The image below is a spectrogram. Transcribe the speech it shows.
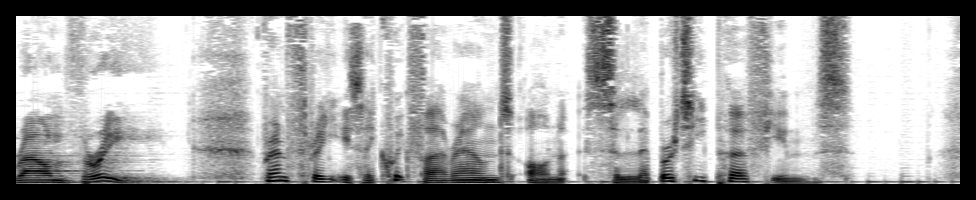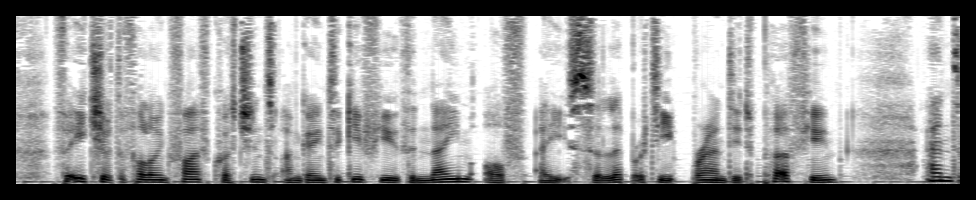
Round 3. Round three is a quickfire round on celebrity perfumes. For each of the following five questions, I'm going to give you the name of a celebrity branded perfume, and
